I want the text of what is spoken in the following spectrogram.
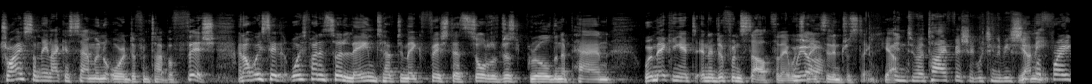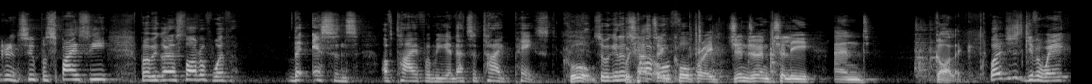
Try something like a salmon or a different type of fish. And I always said, I always find it so lame to have to make fish that's sort of just grilled in a pan. We're making it in a different style today, which We makes are. it interesting. Yeah. Into a Thai fishing, which is going to be super Yummy. fragrant, super spicy. But we got to start off with the essence of Thai for me, and that's a Thai paste. Cool. So we're going to Which has to incorporate ginger and chili and garlic. Why don't you just give away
